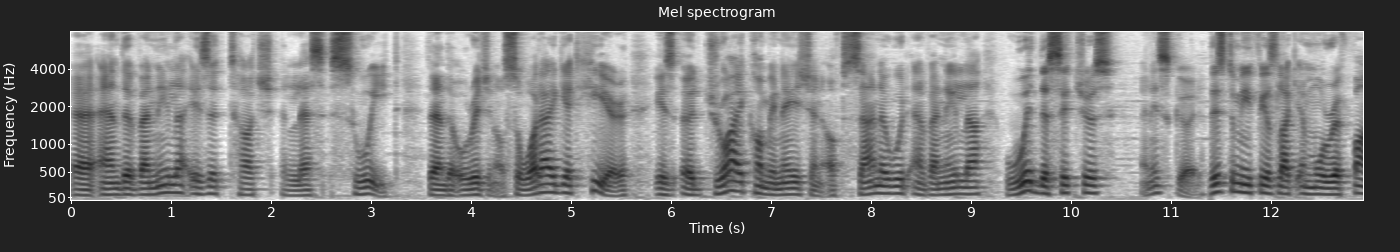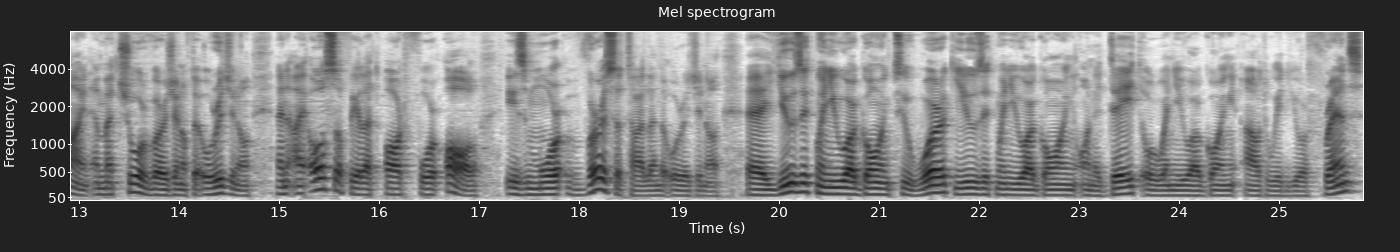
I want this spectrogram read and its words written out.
uh, and the vanilla is a touch less sweet than the original. So what I get here is a dry combination of sandalwood and vanilla with the citrus and it's good. This to me feels like a more refined and mature version of the original and I also feel that Art for All is more versatile than the original. Uh, use it when you are going to work, use it when you are going on a date or when you are going out with your friends.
